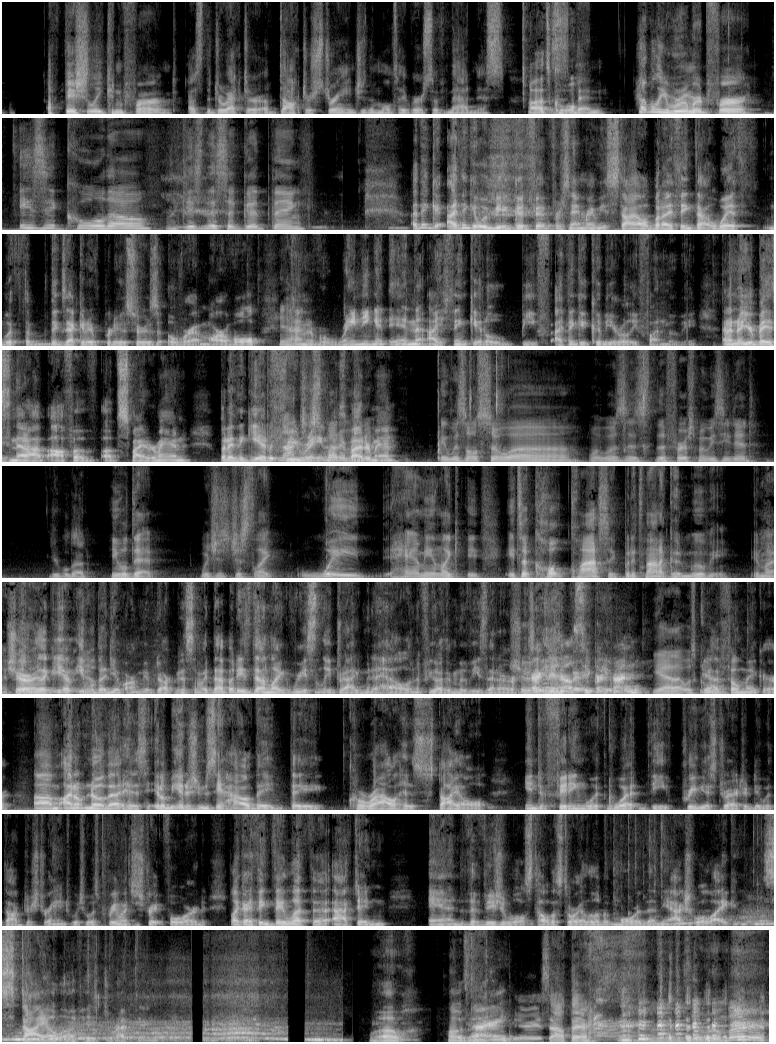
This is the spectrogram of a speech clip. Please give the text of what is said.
officially confirmed as the director of Doctor Strange in the Multiverse of Madness. Oh, that's This has cool. been heavily rumored for is it cool though? Like, is this a good thing? I think I think it would be a good fit for Sam Raimi's style, but I think that with with the, the executive producers over at Marvel Yeah. kind of reining it in, I think it'll be I think it could be a really fun movie. And I know you're basing that off, off of of Spider-Man, but I think he had But free reign with Spider-Man. Spider-Man. It was also uh, what was this? The first movies he did, Evil Dead. Evil Dead, which is just like way hammy and like it, it's a cult classic, but it's not a good movie in my Sure, opinion. like you have Evil Yeah. Dead, you have Army of Darkness, stuff like that. But he's done like recently Drag Me to Hell and a few other movies that are Sure. he's a- Drag Me to a Hell's very super capable- fun. Yeah, that was cool. yeah filmmaker um i don't know that his it'll be interesting to see how they they corral his style into fitting with what the previous director did with doctor strange which was pretty much straightforward like i think they let the acting and the visuals tell the story a little bit more than the actual like style of his directing whoa what was that Sorry. Serious out there. Uh, is the Roomba?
